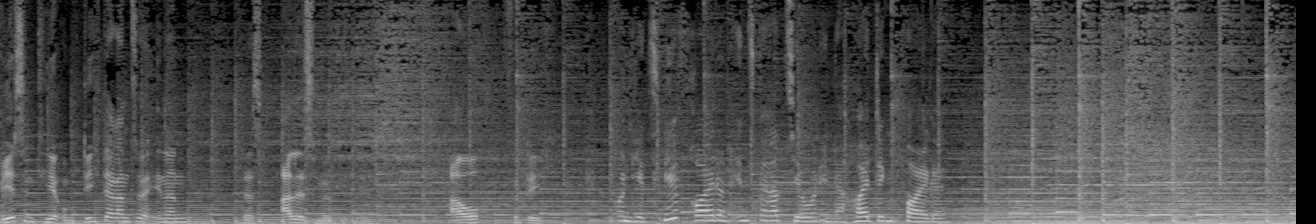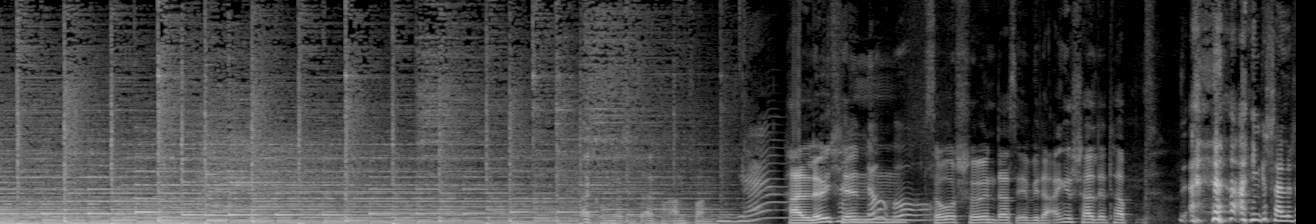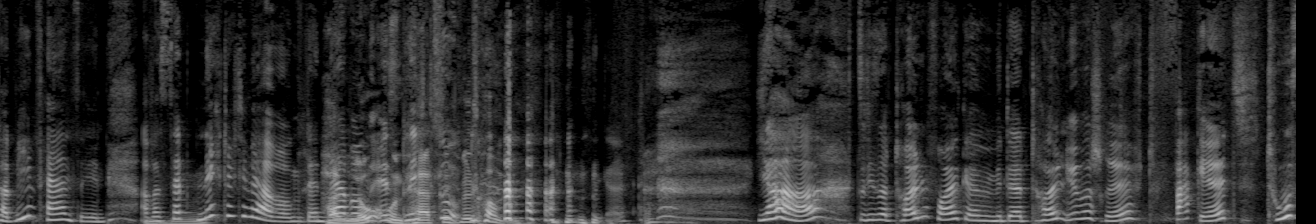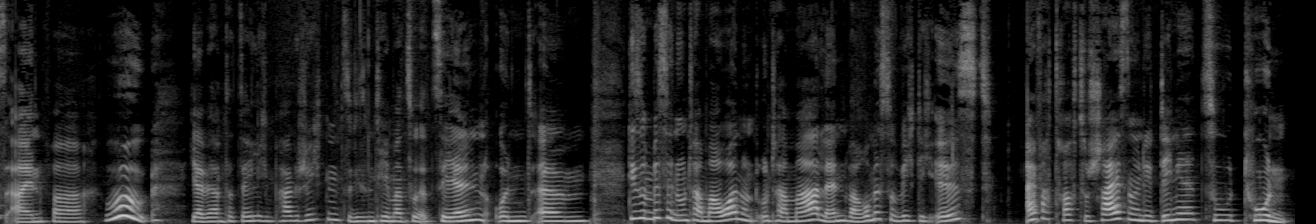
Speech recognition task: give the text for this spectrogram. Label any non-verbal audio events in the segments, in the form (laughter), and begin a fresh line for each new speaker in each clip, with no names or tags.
Wir sind hier, um dich daran zu erinnern, dass alles möglich ist. Auch für dich.
Und jetzt viel Freude und Inspiration in der heutigen Folge.
Na komm, lass uns einfach anfangen.
Yeah.
Hallöchen.
Hallo.
So schön, dass ihr wieder eingeschaltet habt. (laughs)
Eingeschaltet hat wie im Fernsehen. Aber Sepp nicht durch die Werbung, denn
Mhm. Hallo
Werbung ist
und
nicht
herzlich
gut.
willkommen. (laughs)
Ja, zu dieser tollen Folge mit der tollen Überschrift Fuck it, tu's einfach. Woo. Ja, wir haben tatsächlich ein paar Geschichten zu diesem Thema zu erzählen und ähm, die so ein bisschen untermauern und untermalen, warum es so wichtig ist, einfach drauf zu scheißen und die Dinge zu tun.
